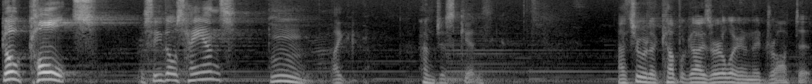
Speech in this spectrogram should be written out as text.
Go Colts. You see those hands? Hmm, like, I'm just kidding. I threw it a couple guys earlier and they dropped it.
